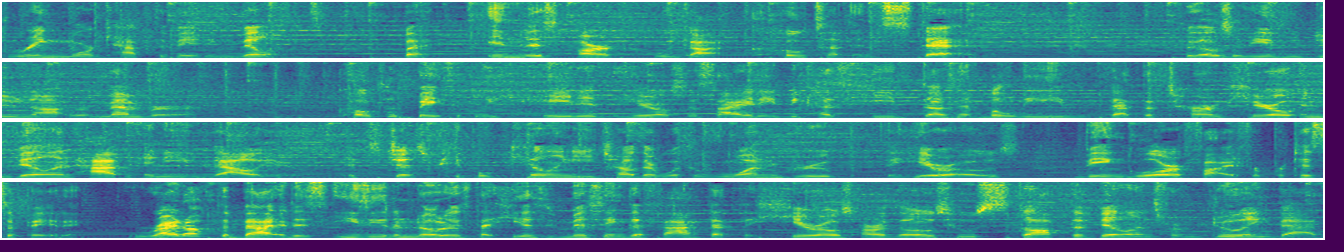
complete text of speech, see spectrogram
bring more captivating villains. But in this arc, we got Kota instead. For those of you who do not remember, Kota basically hated Hero Society because he doesn't believe that the term hero and villain have any value. It's just people killing each other with one group, the heroes, being glorified for participating. Right off the bat, it is easy to notice that he is missing the fact that the heroes are those who stop the villains from doing bad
